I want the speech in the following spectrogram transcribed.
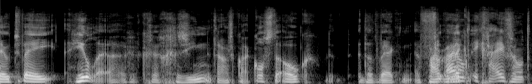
CO2 heel erg ge- gezien, trouwens qua kosten ook. Dat werkt Maar ik ga even, want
